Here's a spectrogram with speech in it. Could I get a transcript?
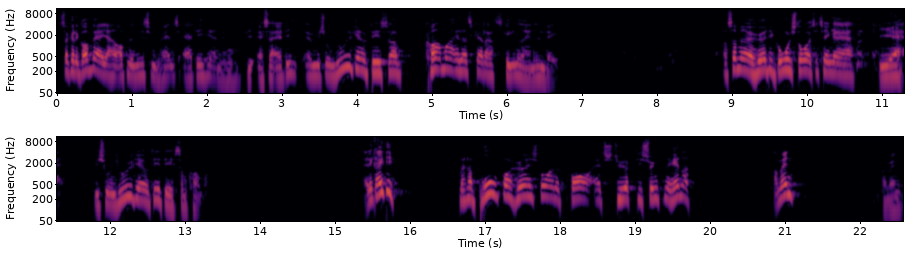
Så kan det godt være, at jeg har oplevet det som Johannes. Er det her nu? Altså er det er Mission Julegave det, som kommer, eller skal der ske noget andet en dag? Og så når jeg hører de gode historier, så tænker jeg, ja, Mission Julegave, det er det, som kommer. Er det ikke rigtigt? Man har brug for at høre historierne for at styrke de synkende hænder. Amen. Amen.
